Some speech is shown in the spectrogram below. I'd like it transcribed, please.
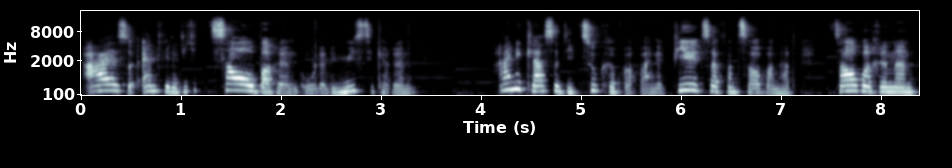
Also entweder die Zauberin oder die Mystikerin. Eine Klasse, die Zugriff auf eine Vielzahl von Zaubern hat. Zauberinnen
